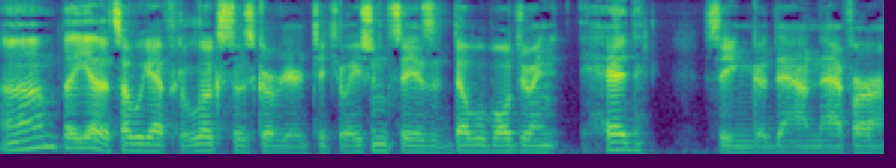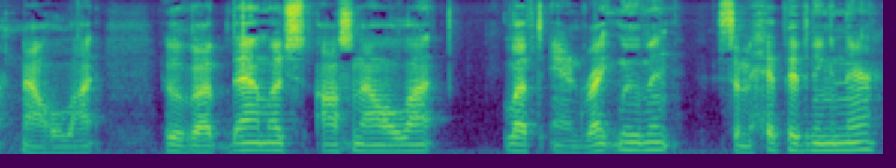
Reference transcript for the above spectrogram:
Um, but yeah, that's all we got for the looks. So let's go over the articulation. Say has a double ball joint head, so you can go down that far, not a whole lot. You look up that much, also not a whole lot. Left and right movement, some hip pivoting in there.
